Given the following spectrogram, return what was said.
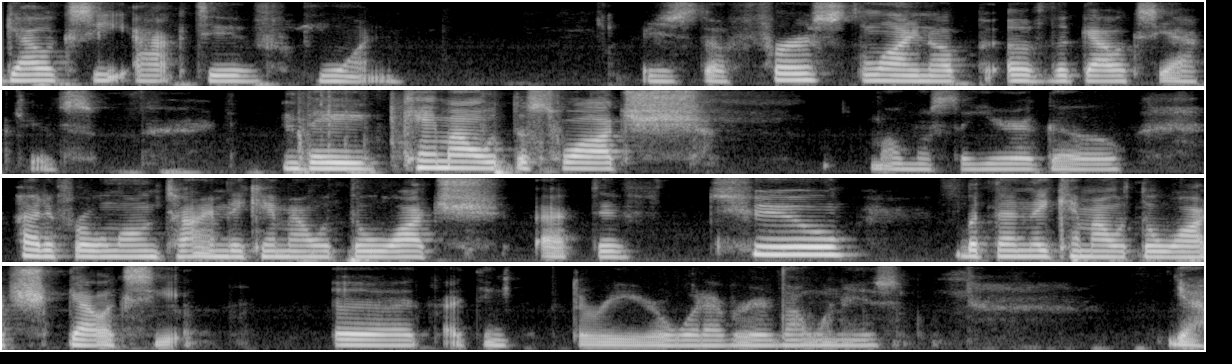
Galaxy Active 1. It is the first lineup of the Galaxy Actives. They came out with the Swatch almost a year ago. Had it for a long time. They came out with the Watch Active 2, but then they came out with the Watch Galaxy, uh, I think 3 or whatever that one is. Yeah.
